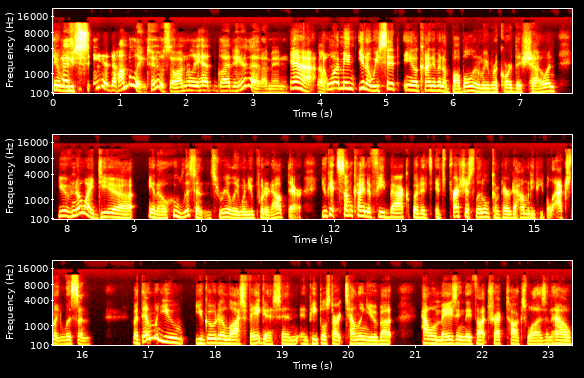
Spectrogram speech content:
you You know, you guys see, needed humbling too, so I'm really had, glad to hear that. I mean, Yeah. Okay. Well, I mean, you know, we sit, you know, kind of in a bubble and we record this Yeah. show, and you have no idea, you know, who listens really when you put it out there. You get some kind of feedback, but it's it's precious little compared to how many people actually listen. But then when you you go to Las Vegas and and people start telling you about how amazing they thought Trek Talks was and how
